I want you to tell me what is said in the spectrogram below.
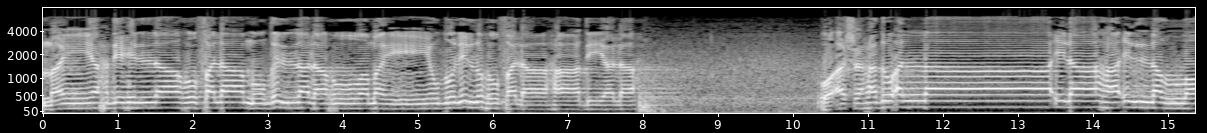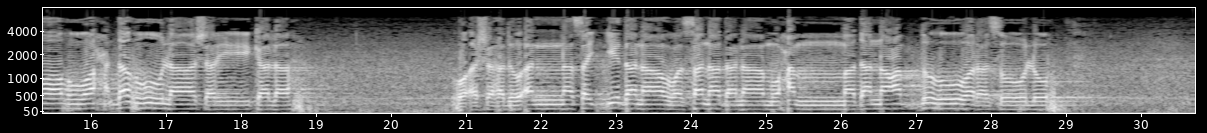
من يهده الله فلا مضل له ومن يضلله فلا هادي له. وأشهد أن لا إله إلا الله وحده لا شريك له. وأشهد أن سيدنا وسندنا محمدا عبده ورسوله.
